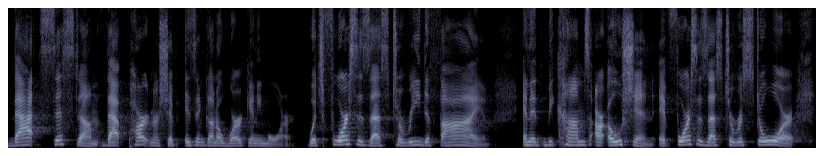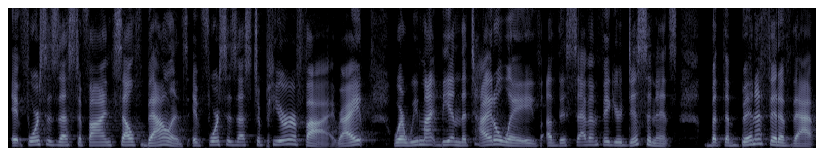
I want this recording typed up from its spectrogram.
that system, that partnership isn't going to work anymore, which forces us to redefine and it becomes our ocean. It forces us to restore. It forces us to find self balance. It forces us to purify, right? Where we might be in the tidal wave of this seven figure dissonance. But the benefit of that,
